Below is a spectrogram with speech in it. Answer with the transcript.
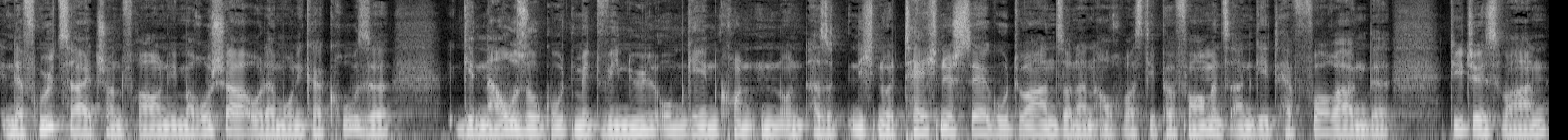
in der Frühzeit schon Frauen wie Maruscha oder Monika Kruse genauso gut mit Vinyl umgehen konnten und also nicht nur technisch sehr gut waren, sondern auch was die Performance angeht, hervorragende DJs waren,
